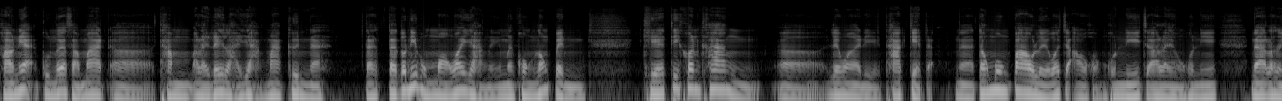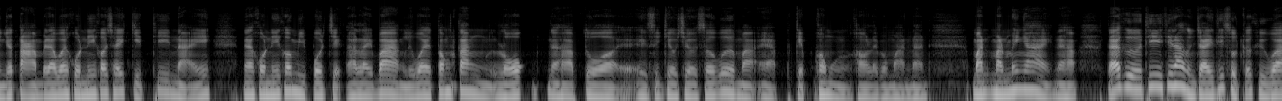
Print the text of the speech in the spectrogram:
คราวนี้คุณก็สามารถทำอะไรได้หลายอย่างมากขึ้นนะแต่แต่ตัวนี้ผมมองว่าอย่างหนึ่งมันคงต้องเป็น เคสที่ค่อนข้างเเรียกว่าไงดีทาร์เก็ตอะนะต้องมุ่งเป้าเลยว่าจะเอาของคนนี้จะอะไรของคนนี้นะเราถึงจะตามไปได้ว่าคนนี้เขาใช้กิจที่ไหนนะคนนี้เขามีโปรเจกต์อะไรบ้าง หรือว่าต้องตั้งโลกนะครับตัว SQL Server มาแอบเก็บข้อมูลของเขาอะไรประมาณนั้น มันมันไม่ง่ายนะครับ แต่ก็คือที่ที่น่าสนใจที่สุดก็คือว่า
